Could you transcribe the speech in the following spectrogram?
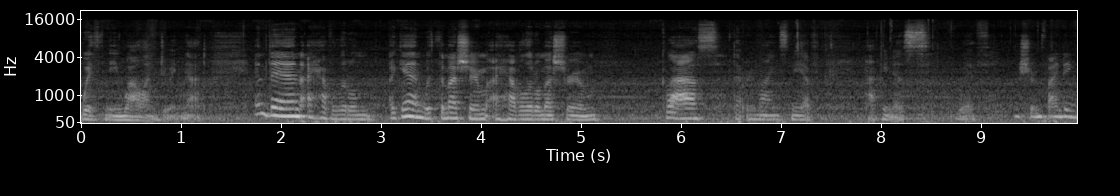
with me while I'm doing that. And then I have a little, again with the mushroom, I have a little mushroom glass that reminds me of happiness with mushroom finding.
